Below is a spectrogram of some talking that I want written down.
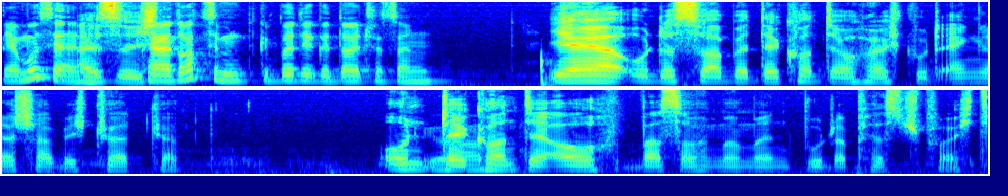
Ja, muss ja nicht. Also ich- Kann er trotzdem gebürtiger Deutscher sein. Ja, ja, oder so, aber der konnte auch recht gut Englisch, habe ich gehört gehabt. Und Ja. der konnte auch, was auch immer man in Budapest spricht.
